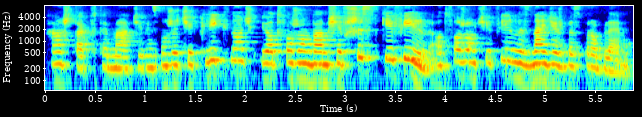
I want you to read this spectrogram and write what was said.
Hashtag w temacie, więc możecie kliknąć i otworzą Wam się wszystkie filmy. Otworzą Ci filmy, znajdziesz bez problemu.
